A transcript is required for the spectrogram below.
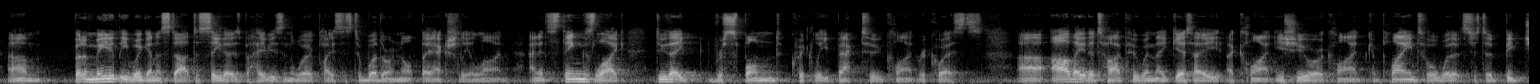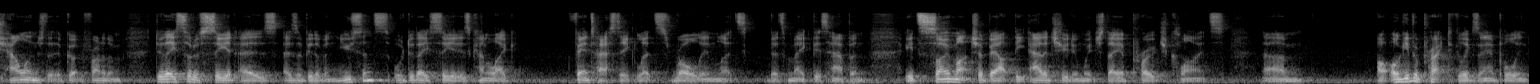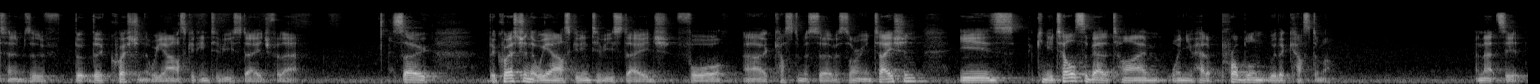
Um, but immediately we're going to start to see those behaviours in the workplace as to whether or not they actually align. And it's things like, do they respond quickly back to client requests? Uh, are they the type who, when they get a, a, client issue or a client complaint, or whether it's just a big challenge that they've got in front of them, do they sort of see it as, as a bit of a nuisance, or do they see it as kind of like, fantastic, let's roll in, let's, let's make this happen? It's so much about the attitude in which they approach clients. Um, I'll give a practical example in terms of the, the question that we ask at interview stage for that. So the question that we ask at interview stage for uh, customer service orientation is, can you tell us about a time when you had a problem with a customer? And that's it.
